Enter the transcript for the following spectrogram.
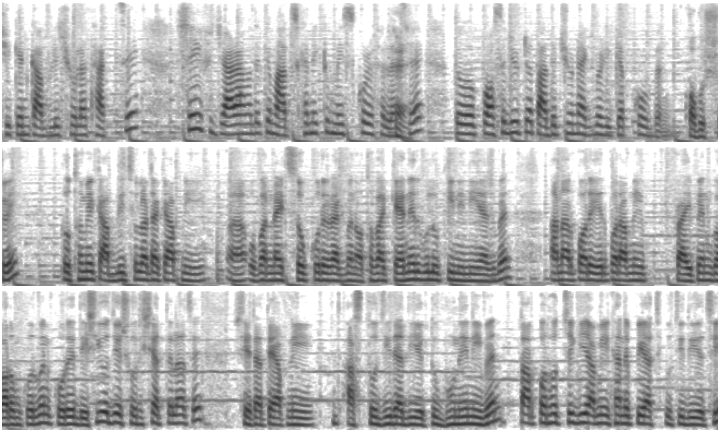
চিকেন কাবলি ছোলা থাকছে। শেফ যারা আমাদেরকে মাঝখানে একটু মিস করে ফেলেছে তো প্রসিডিউরটা তাদের জন্য একবার রিক্যাপ করবেন। অবশ্যই। প্রথমে কাবলি ছোলাটাকে আপনি ওভারনাইট সোক করে রাখবেন অথবা ক্যানেরগুলো কিনে নিয়ে আসবেন। আনার পরে এরপর আপনি ফ্রাই প্যান গরম করবেন। করে দেশীয় যে সরিষার তেল আছে সেটাতে আপনি আস্ত জিরা দিয়ে একটু ভুনে নেবেন। তারপর হচ্ছে গিয়ে আমি এখানে পেঁয়াজ কুচি দিয়েছি।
